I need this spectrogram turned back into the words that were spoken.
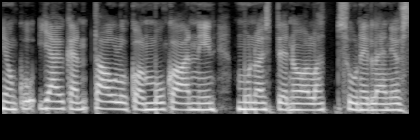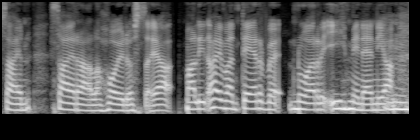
jonkun jäykän taulukon mukaan niin mun olisi pitänyt olla suunnilleen jossain sairaalahoidossa. Ja mä olin aivan terve nuori ihminen ja mm.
